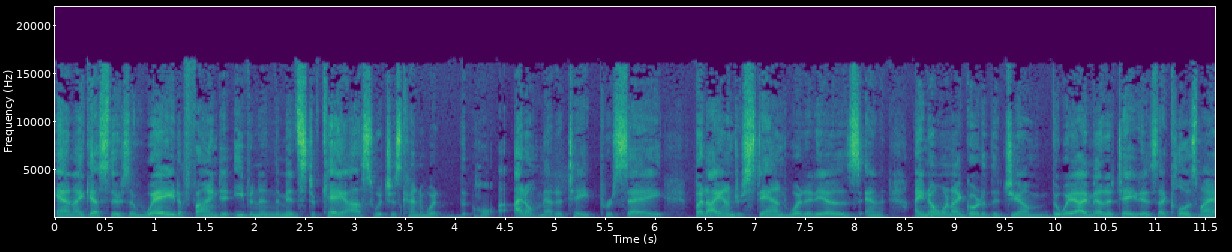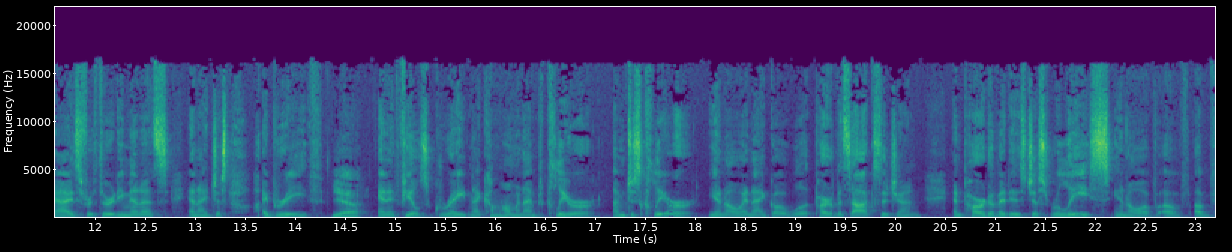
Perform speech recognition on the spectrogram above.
And I guess there's a way to find it even in the midst of chaos, which is kind of what the whole. I don't meditate per se, but I understand what it is, and I know when I go to the gym, the way I meditate is I close my eyes for 30 minutes and I just I breathe. Yeah. And it feels great, and I come home and I'm clearer. I'm just clearer, you know. And I go, well, part of it's oxygen, and part of it is just release, you know, of of of,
